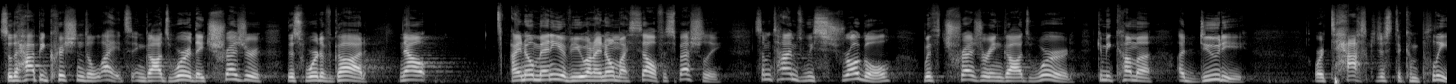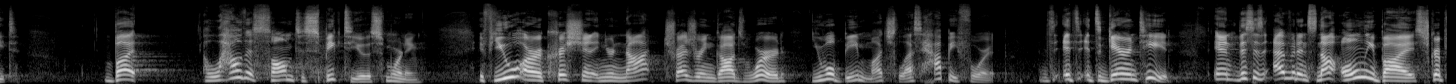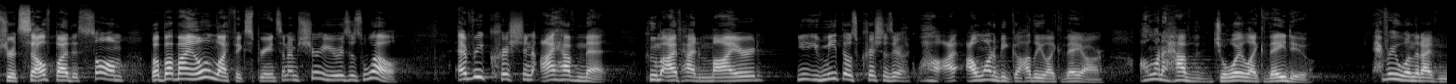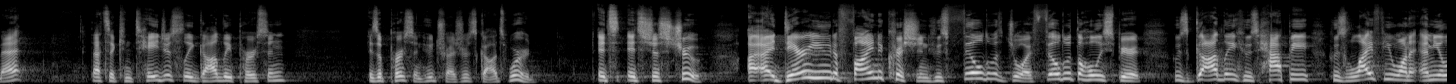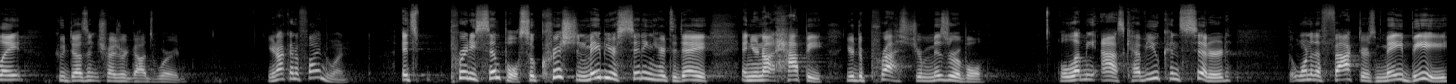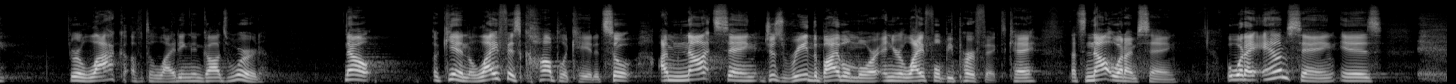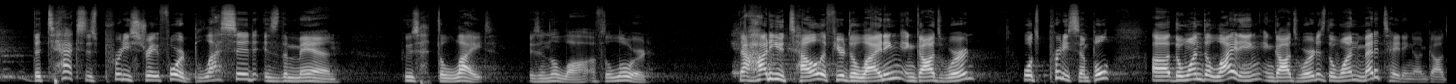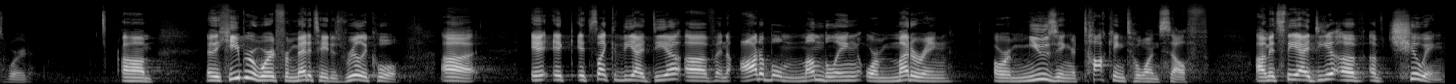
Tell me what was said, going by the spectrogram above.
So the happy Christian delights in God's word. They treasure this word of God. Now, I know many of you, and I know myself especially, sometimes we struggle with treasuring God's word. It can become a, a duty or a task just to complete. But allow this psalm to speak to you this morning. If you are a Christian and you're not treasuring God's word, you will be much less happy for it. It's, it's, it's guaranteed. And this is evidenced not only by Scripture itself, by this psalm, but by my own life experience, and I'm sure yours as well. Every Christian I have met, whom I've admired, you, you meet those Christians, they're like, wow, I, I want to be godly like they are. I want to have the joy like they do. Everyone that I've met that's a contagiously godly person is a person who treasures God's word. It's, it's just true. I, dare you to find a Christian who's filled with joy, filled with the Holy Spirit, who's godly, who's happy, whose life you want to emulate, who doesn't treasure God's word. You're not going to find one. It's pretty simple. So, Christian, maybe you're sitting here today and you're not happy, you're depressed, you're miserable. Well, let me ask have you considered that one of the factors may be your lack of delighting in God's word. Now, again, life is complicated. So I'm not saying just read the Bible more and your life will be perfect, okay? That's not what I'm saying. But what I am saying is the text is pretty straightforward. Blessed is the man whose delight is in the law of the Lord. Now, how do you tell if you're delighting in God's word? Well, it's pretty simple. Uh, the one delighting in God's word is the one meditating on God's word. Um, the Hebrew word for meditate is really cool. Uh, it, it, it's like the idea of an audible mumbling or muttering or musing or talking to oneself. Um, it's the idea of, of chewing.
